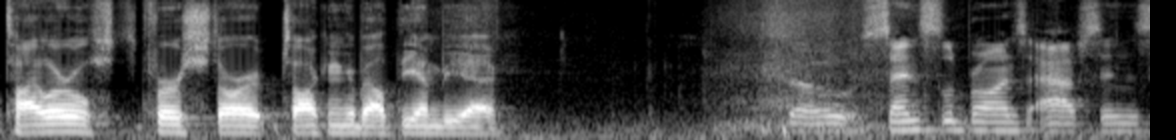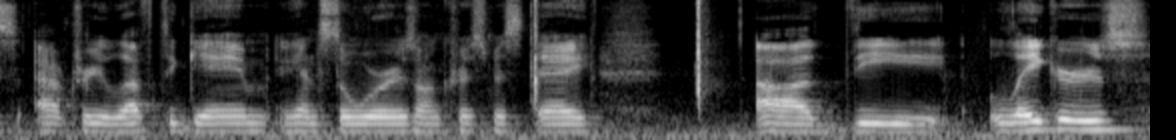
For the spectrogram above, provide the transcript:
Tyler will first start talking about the NBA. So, since LeBron's absence after he left the game against the Warriors on Christmas Day, uh, the Lakers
